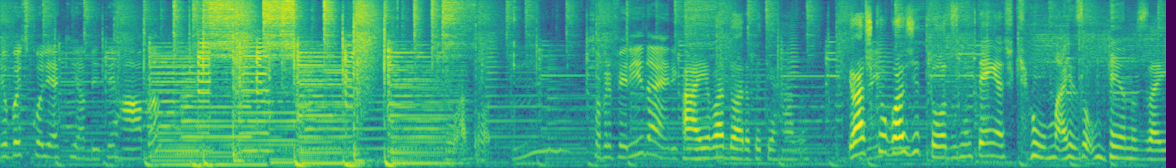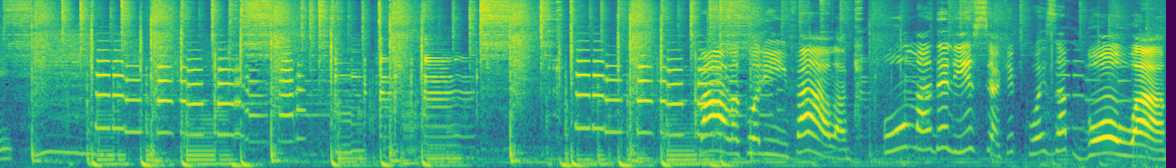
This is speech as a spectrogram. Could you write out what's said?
Eu vou escolher aqui a beterraba. Eu adoro. Hum, sua preferida, Érica? Ah, eu adoro beterraba. Eu acho que eu gosto de todos, não tem acho que um mais ou menos aí. Fala, Colim, fala. Uma delícia, que coisa boa.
